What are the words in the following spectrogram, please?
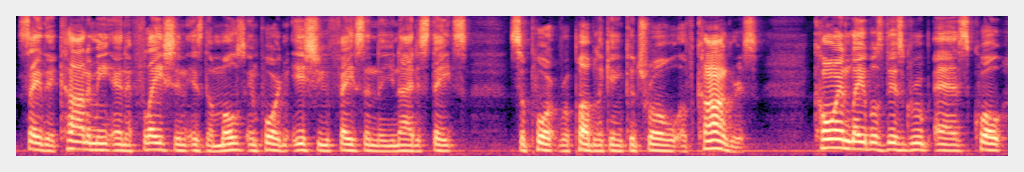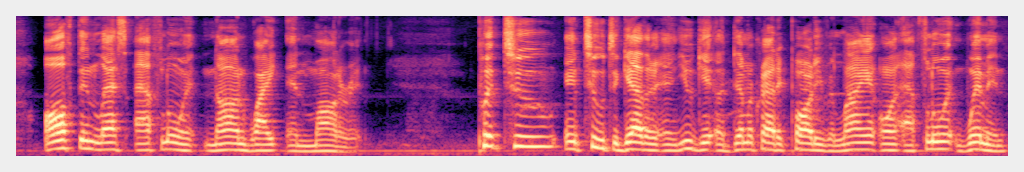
say the economy and inflation is the most important issue facing the United States support Republican control of Congress. Cohen labels this group as quote often less affluent, non-white and moderate. Put two and two together, and you get a Democratic Party reliant on affluent women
